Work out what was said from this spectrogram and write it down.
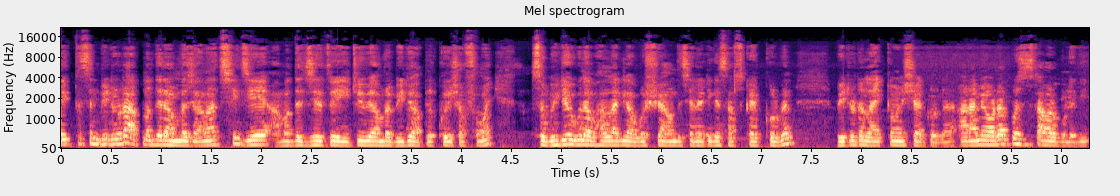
দেখতেছেন ভিডিওটা, আপনাদের আমরা জানাচ্ছি যে আমাদের যেহেতু ইউটিউবে আমরা ভিডিও আপলোড করি সবসময় সো ভিডিওগুলো ভালো লাগলে অবশ্যই আমাদের চ্যানেলটিকে সাবস্ক্রাইব করবেন, ভিডিওটা লাইক কমেন্ট শেয়ার করবেন। আর আমি অর্ডার প্রসেসটা আবার বলে দিই,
